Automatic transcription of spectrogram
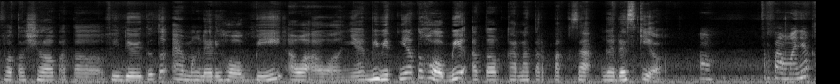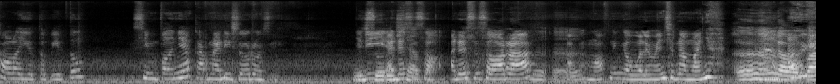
Photoshop atau video itu tuh emang dari hobi awal awalnya bibitnya tuh hobi atau karena terpaksa nggak ada skill? Pertamanya kalau YouTube itu simpelnya karena disuruh sih jadi Disuruh ada siapa? sese- ada seseorang Heeh. ah, maaf nih nggak boleh mention namanya. Eh, nggak apa-apa.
